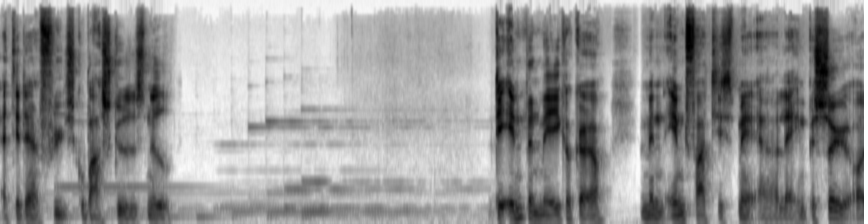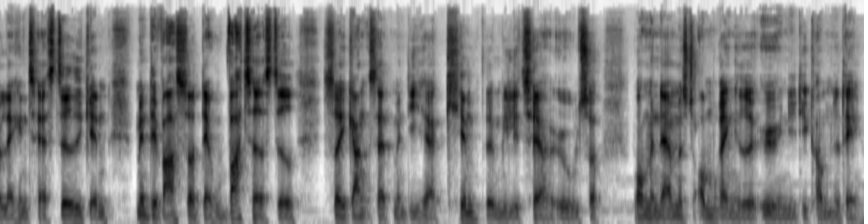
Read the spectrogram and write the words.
at det der fly skulle bare skydes ned. Det endte man med ikke at gøre, men endte faktisk med at lade hende besøge og lade hende tage afsted igen. Men det var så, da hun var taget afsted, så i gang satte man de her kæmpe militære øvelser, hvor man nærmest omringede øen i de kommende dage.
